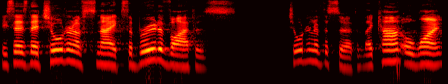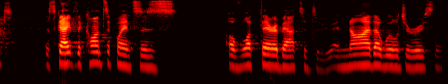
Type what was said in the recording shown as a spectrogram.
He says they're children of snakes, a brood of vipers, children of the serpent. They can't or won't escape the consequences of what they're about to do, and neither will Jerusalem.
